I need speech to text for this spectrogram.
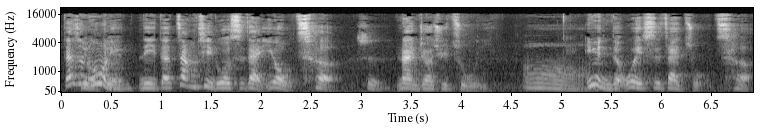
但是如果你你的胀气如果是在右侧，是，那你就要去注意哦，因为你的胃是在左侧。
